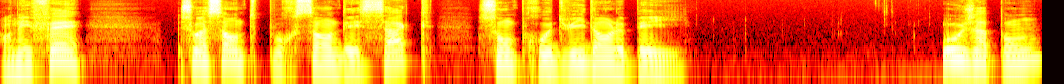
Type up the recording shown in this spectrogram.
En effet, 60% des sacs sont produits dans le pays. Au Japon,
